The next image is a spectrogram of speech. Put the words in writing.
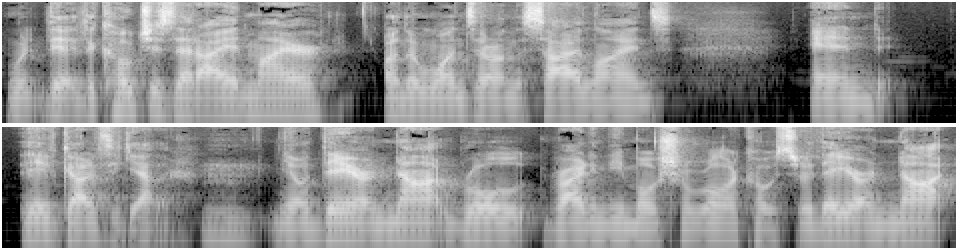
when the, the coaches that I admire are the ones that are on the sidelines and they've got it together. You know, they are not roll riding the emotional roller coaster. They are not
